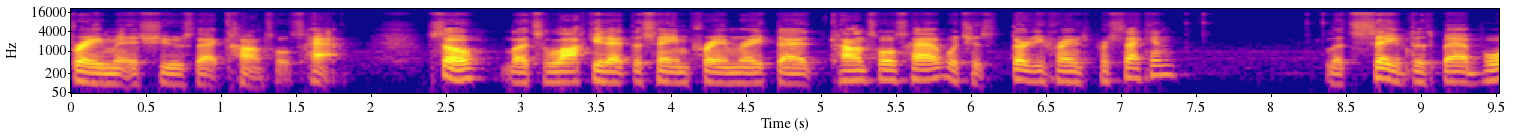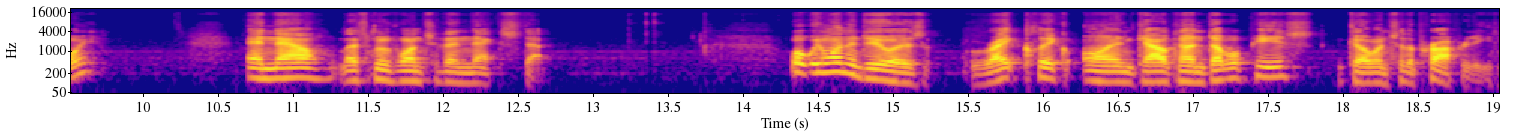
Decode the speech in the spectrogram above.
frame issues that consoles have. So, let's lock it at the same frame rate that consoles have, which is 30 frames per second. Let's save this bad boy. And now let's move on to the next step. What we want to do is right click on Galgun Double Peace, go into the properties.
